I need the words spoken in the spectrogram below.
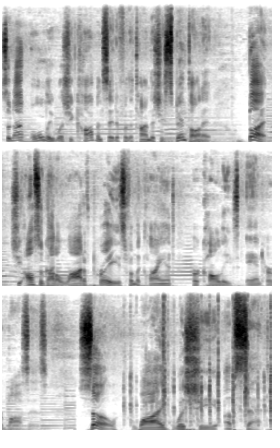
So not only was she compensated for the time that she spent on it, but she also got a lot of praise from the client, her colleagues, and her bosses. So why was she upset?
